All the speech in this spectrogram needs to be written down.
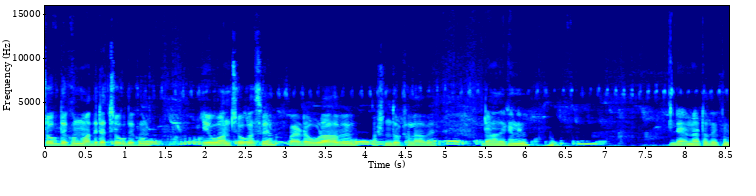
চোখ দেখুন মাদিটার চোখ দেখুন। এ ওয়ান চোখ আছে পায়রাটা ওড়া হবে আর সুন্দর খেলা হবে। ডানা দেখে নিন। ডানাটা দেখুন।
